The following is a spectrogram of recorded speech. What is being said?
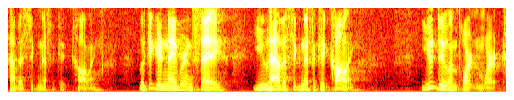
have a significant calling. Look at your neighbor and say, You have a significant calling. You do important work.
